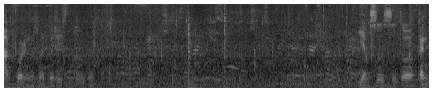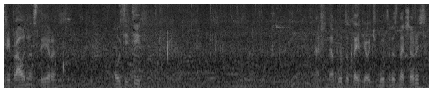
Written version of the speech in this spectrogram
hardcore'inius, bet pažįstu. Jiems su, su to country proudness tai yra OTT. Aš nebūtų taip, jau čia būtų vis dar čia Rusija.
